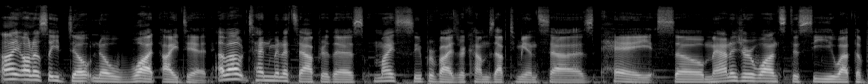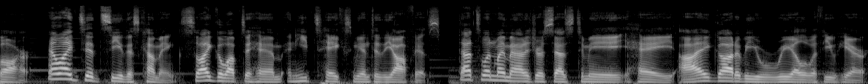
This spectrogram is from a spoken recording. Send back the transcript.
I honestly don't know what I did. About 10 minutes after this, my supervisor comes up to me and says, Hey, so manager wants to see you at the bar. Now, I did see this coming, so I go up to him and he takes me into the office. That's when my manager says to me, Hey, I gotta be real with you here.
